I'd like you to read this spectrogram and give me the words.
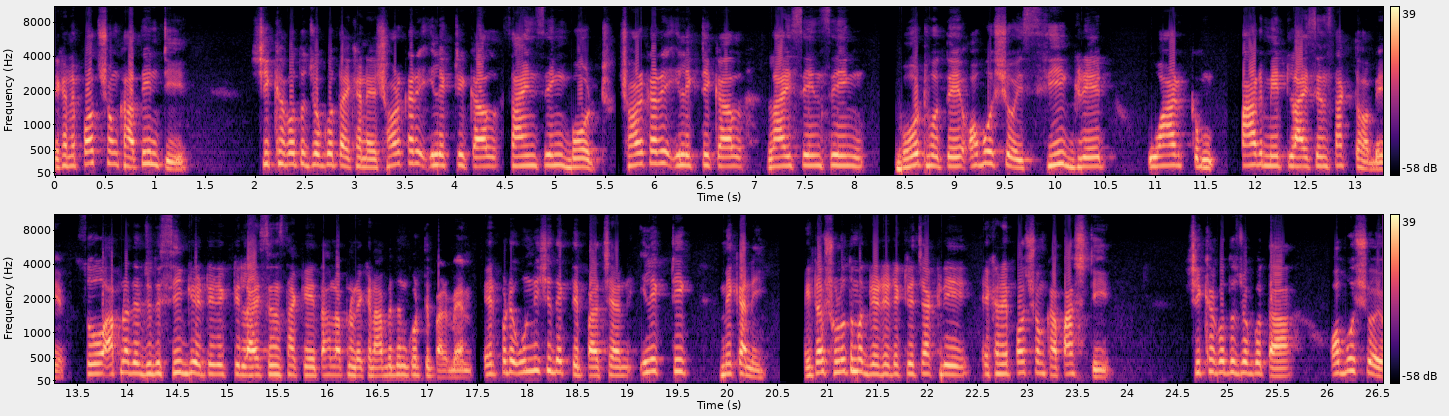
এখানে পদ সংখ্যা তিনটি। শিক্ষাগত যোগ্যতা এখানে সরকারি ইলেকট্রিক্যাল সায়েন্সিং বোর্ড সরকারি ইলেকট্রিক্যাল লাইসেন্সিং বোর্ড হতে অবশ্যই C grade work permit licence থাকতে হবে। সো আপনাদের যদি সি গ্রেডের একটি লাইসেন্স থাকে, তাহলে আপনারা এখানে আবেদন করতে পারবেন। এরপরে উনিশে দেখতে পাচ্ছেন ইলেকট্রিক মেকানিক এটা ষোলোতম গ্রেডের একটি চাকরি। এখানে পদ সংখ্যা পাঁচটি। শিক্ষাগত যোগ্যতা, অবশ্যই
